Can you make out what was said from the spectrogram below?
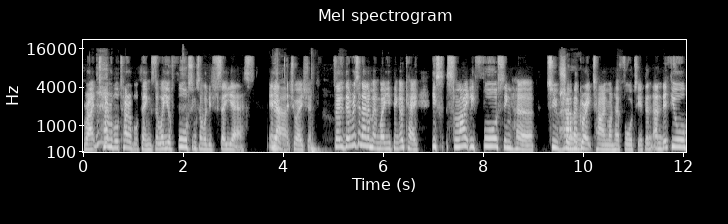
Right, terrible, terrible things. The way you're forcing somebody to say yes in Yeah. that situation. So there is an element where you think, okay, he's slightly forcing her to have a great time on her 40th. And and if you're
